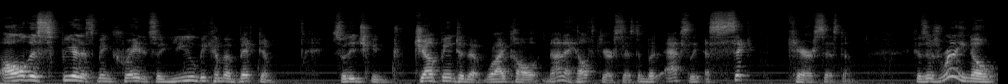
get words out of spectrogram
All this fear that's been created, so you become a victim so that you can jump into the what I call not a healthcare system, but actually a sick care system. Because there's really no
